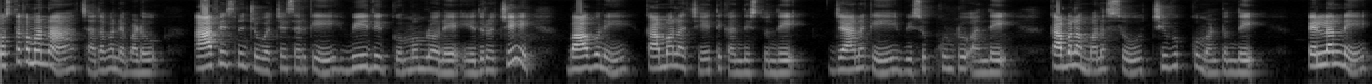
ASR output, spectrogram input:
పుస్తకమన్నా చదవనివ్వడు. ఆఫీస్ నుంచి వచ్చేసరికి వీధి గుమ్మంలోనే ఎదురొచ్చి బాబుని కమల చేతికందిస్తుంది. జానకి విసుక్కుంటూ అంది. కమల మనస్సు చివుక్కుమంటుంది. పిల్లల్ని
